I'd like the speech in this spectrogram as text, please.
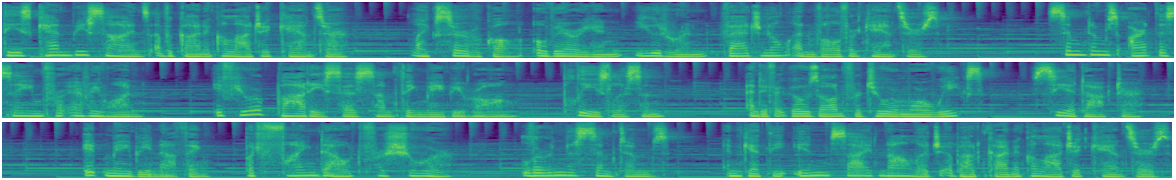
These can be signs of a gynecologic cancer, like cervical, ovarian, uterine, vaginal, and vulvar cancers. Symptoms aren't the same for everyone. If your body says something may be wrong, please listen. And if it goes on for two or more weeks, see a doctor. It may be nothing, but find out for sure. Learn the symptoms and get the inside knowledge about gynecologic cancers.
